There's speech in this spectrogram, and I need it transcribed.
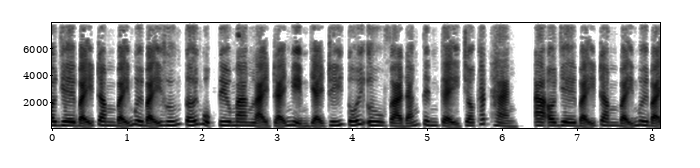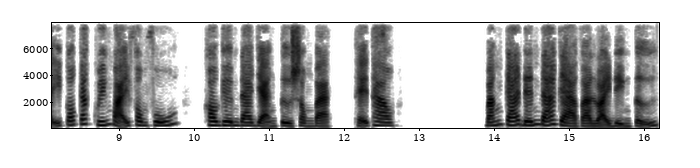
AOG 777 hướng tới mục tiêu mang lại trải nghiệm giải trí tối ưu và đáng tin cậy cho khách hàng. AOG 777 có các khuyến mãi phong phú, kho game đa dạng từ sòng bạc, thể thao, bắn cá đến đá gà và loại điện tử.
